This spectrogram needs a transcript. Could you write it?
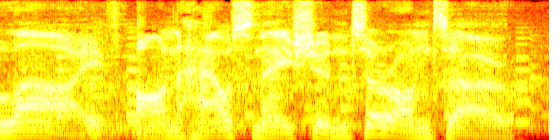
Live on House Nation Toronto.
